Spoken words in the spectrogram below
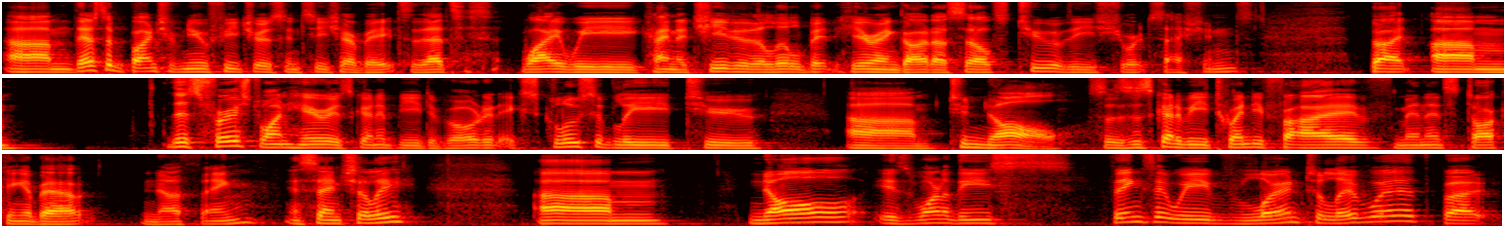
Um, there's a bunch of new features in C Sharp 8, so that's why we kind of cheated a little bit here and got ourselves two of these short sessions. But um, this first one here is going to be devoted exclusively to, um, to null. So this is going to be 25 minutes talking about nothing, essentially. Um, null is one of these things that we've learned to live with, but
